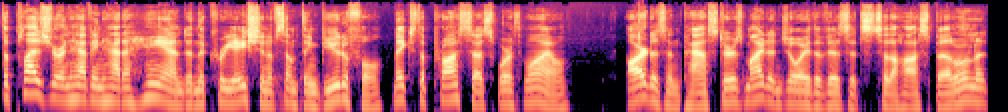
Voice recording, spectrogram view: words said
The pleasure in having had a hand in the creation of something beautiful makes the process worthwhile. Artisan pastors might enjoy the visits to the hospital and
